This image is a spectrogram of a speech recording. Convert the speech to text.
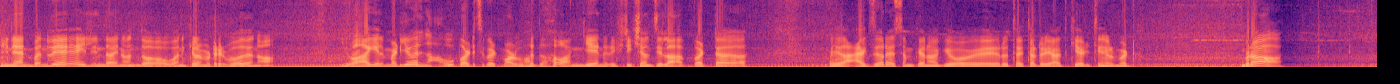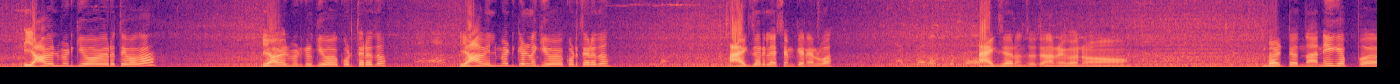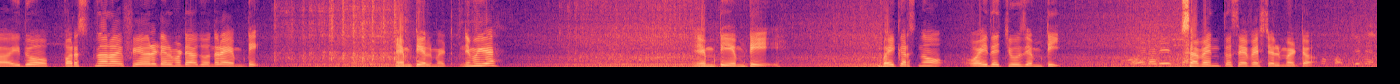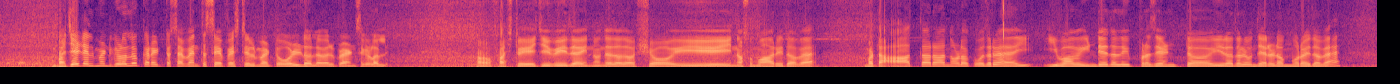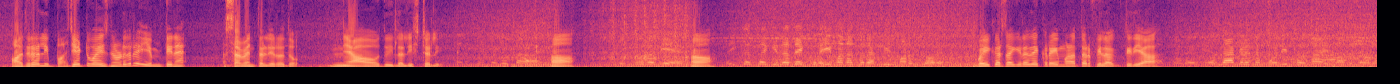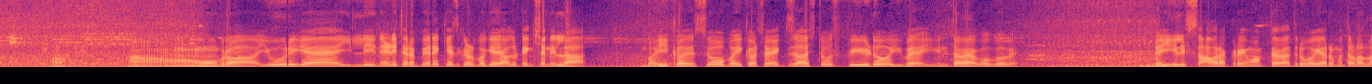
ಇನ್ನೇನು ಬಂದ್ವಿ? ಇಲ್ಲಿಂದ ಇನ್ನೊಂದು ಒಂದು ಕಿಲೋಮೀಟ್ರ್ ಇರ್ಬೋದೇನೋ. ಇವಾಗ ಹೆಲ್ಮೆಟ್ ಗೇವಲ್ ನಾವು ಪಾರ್ಟಿಸಿಪೇಟ್ ಮಾಡ್ಬೋದು. ಹಂಗೇನು ರಿಸ್ಟ್ರಿಕ್ಷನ್ಸ್ ಇಲ್ಲ. ಬಟ್ ಆ್ಯಕ್ಸರ್ ಎಸ್ ಎಂ ಕೆನೋ ಇರುತ್ತೆ ತಡ್ರಿ. ಯಾವ್ದು ಕೇಳ್ತೀನಿ ಹೆಲ್ಮೆಟ್ ಬ್ರೋ ಯಾವ ಹೆಲ್ಮೆಟ್ ಗಿವ್ ಇರುತ್ತೆ ಇವಾಗ? ಯಾವ ಹೆಲ್ಮೆಟ್ಗಳು ಗಿವ್ ಕೊಡ್ತಿರೋದು ಯಾವ ಹೆಲ್ಮೆಟ್ಗಳನ್ನ ಗಿವ್ ಕೊಡ್ತಿರೋದು ಆಕ್ಸರ್ ಇಲ್ಲ ಎಸ್ ಎಂ ಕೆನ ಅಲ್ವಾ? ಆ್ಯಕ್ಸರ್ ಅನ್ಸುತ್ತೆ ನನಗೂ ಬಟ್ ನನಗೆ ಪ, ಇದು ಪರ್ಸ್ನಲಾಗಿ ಫೇವ್ರೆಟ್ ಹೆಲ್ಮೆಟ್ ಯಾವುದು ಅಂದರೆ M T M T helmet ನಿಮಗೆ? M T M T ಬೈಕರ್ಸ್ನು why the choose M T seventh safest helmet budget ಹೆಲ್ಮೆಟ್ಗಳಲ್ಲೂ correct seventh safest helmet old level ಬ್ರ್ಯಾಂಡ್ಸ್ಗಳಲ್ಲಿ first A G B ಇದೆ, ಇನ್ನೊಂದು ಯಾವುದೋ show ಈ, ಇನ್ನೂ ಸುಮಾರು ಇದ್ದಾವೆ ಬಟ್ ಆ ಥರ ನೋಡೋಕೆ ಹೋದರೆ ಇವಾಗ ಇಂಡಿಯಾದಲ್ಲಿ ಪ್ರೆಸೆಂಟ್ ಇರೋದ್ರಲ್ಲಿ ಒಂದು ಎರಡು ಮೂರು ಇದ್ದಾವೆ ಅದರಲ್ಲಿ ಬಜೆಟ್ ವೈಸ್ ನೋಡಿದ್ರೆ ಎಂ ಟಿನೇ ಸೆವೆಂತಲ್ಲಿರೋದು ಯಾವುದು ಇಲ್ಲ ಲಿಸ್ಟಲ್ಲಿ ಹಾಂ. ಹಾಂ. ಬೈಕರ್ಸ್ ಆಗಿರೋದೇ ಕ್ರೈಮ್ ಅನ್ನೋ ಥರ ಫೀಲ್ ಆಗ್ತಿದೆಯಾ? ಹ್ಞೂ ಬ್ರೋ ಇವರಿಗೆ ಇಲ್ಲಿ ನಡೀತಿರೋ ಬೇರೆ ಕೇಸ್ಗಳ ಬಗ್ಗೆ ಯಾವುದು ಟೆನ್ಷನ್ ಇಲ್ಲ. ಬೈಕರ್ಸು ಬೈಕರ್ಸು ಎಕ್ಸಾಸ್ಟು ಸ್ಪೀಡು ಇವೇ, ಇಂಥವೇ ಆಗೋಗವೆ ಡೈಲಿ ಸಾವಿರ ಕ್ರೈಮ್ ಆಗ್ತವೆ. ಅದ್ರ ಬಗ್ಗೆ ಯಾರು ಮಾತಾಡಲ್ಲ.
